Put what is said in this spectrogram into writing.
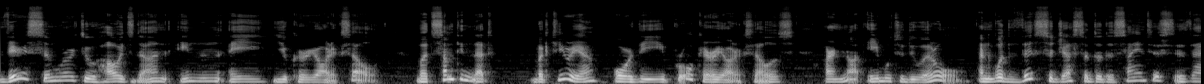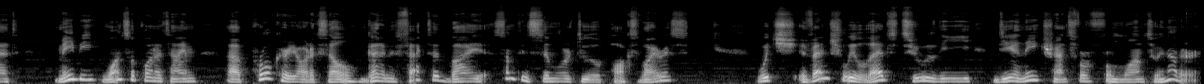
very similar to how it's done in a eukaryotic cell, but something that bacteria or the prokaryotic cells are not able to do at all. And what this suggested to the scientists is that maybe once upon a time a prokaryotic cell got infected by something similar to a pox virus, which eventually led to the DNA transfer from one to another.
